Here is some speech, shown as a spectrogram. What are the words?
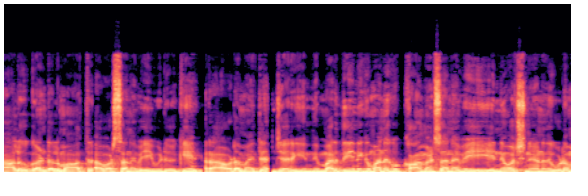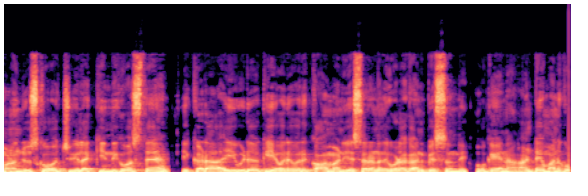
నాలుగు గంటలు మాత్రం అవర్స్ అనేవి ఈ వీడియోకి రావడం అయితే జరిగింది. మరి దీనికి మనకు కామెంట్స్ అనేవి ఎన్ని వచ్చినాయి అనేది కూడా మనం చూసుకోవచ్చు. ఇలా కిందికి వస్తే ఇక్కడ ఈ వీడియోకి ఎవరెవరి కామెంట్ చేశారనేది కూడా కనిపిస్తుంది. ఓకేనా? అంటే మనకు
